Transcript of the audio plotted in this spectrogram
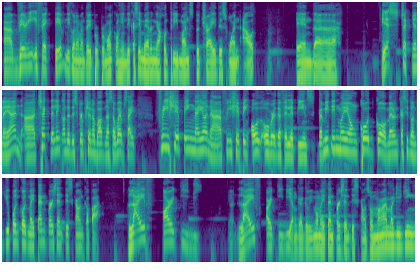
Ah, very effective. Hindi ko naman to ipopromote kung hindi kasi meron nga akong 3 months to try this one out. And uh, yes, check nyo na yan. Uh, check the link on the description above na sa website. Free shipping na yon ha. Free shipping all over the Philippines. Gamitin mo yung code ko. Meron kasi doon coupon code. May 10% discount ka pa. Life RTB. Yan. Life RTB ang gagawin mo. May 10% discount. So mga magiging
